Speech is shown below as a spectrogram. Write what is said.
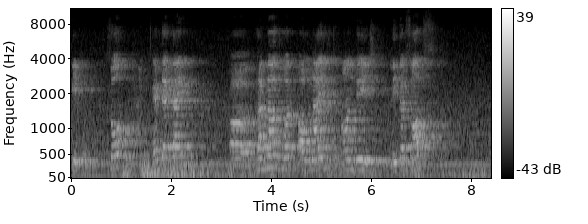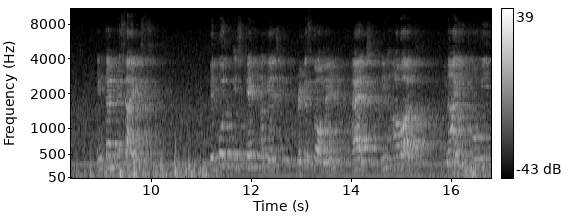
people. So at that time uh, dharnas were organized on these liquor shops. In countrysides, people stand against British government as in our Nai Dhobi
